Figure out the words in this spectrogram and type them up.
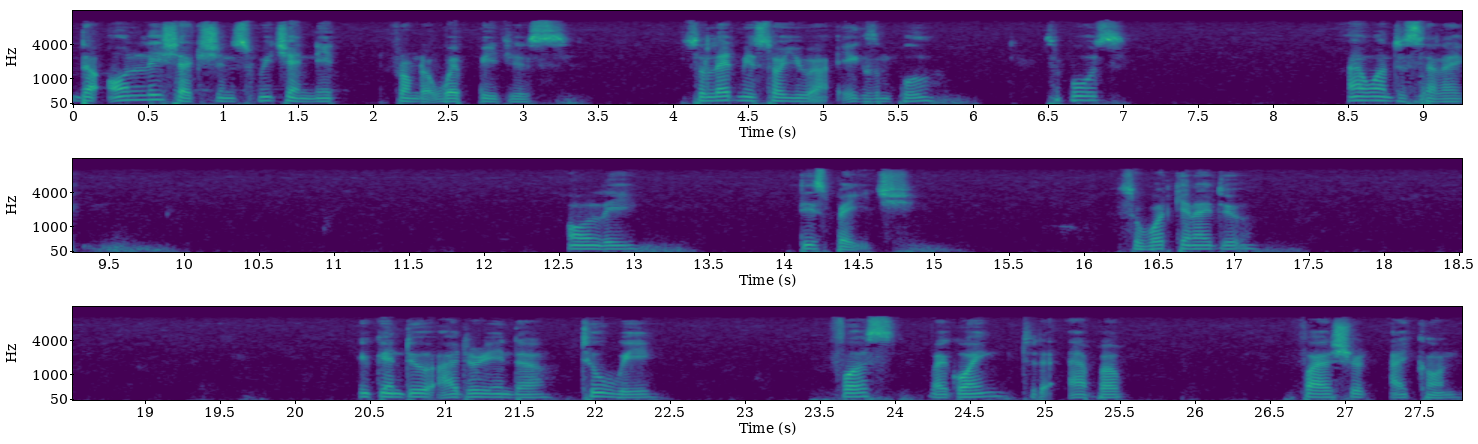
the only sections which I need from the web pages. So let me show you an example. Suppose I want to select only this page. So what can I do? You can do either in the two way. First by going to the above Fireshot icon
